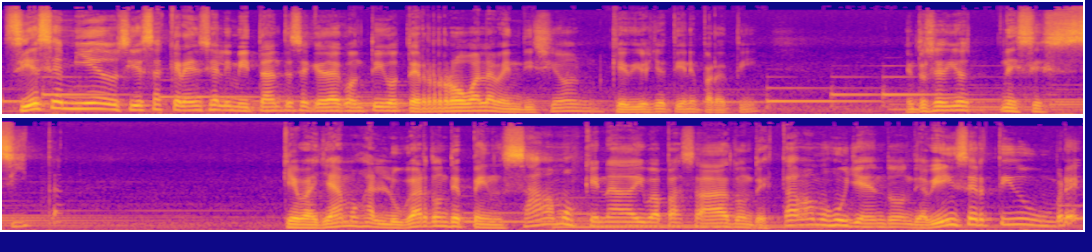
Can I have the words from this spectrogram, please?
Si ese miedo, si esa creencia limitante se queda contigo, te roba la bendición que Dios ya tiene para ti. Entonces Dios necesita que vayamos al lugar donde pensábamos que nada iba a pasar, donde estábamos huyendo, donde había incertidumbre,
